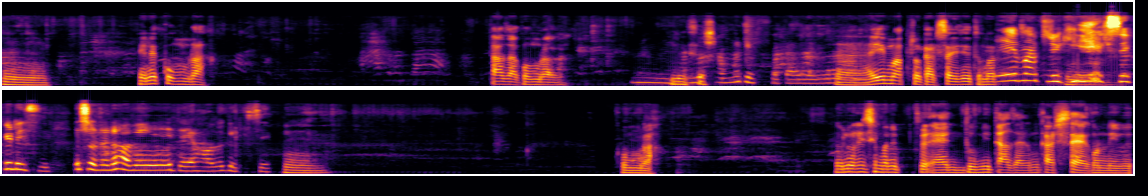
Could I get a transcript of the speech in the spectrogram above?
হুম এনে কুমড়া তাজা কুমড়া। হ্যাঁ এই মাত্র কাটছে যে তোমার এই মাত্র কি এক সেকেন্ড এসে। এই ছোটটা হবে এটাই হবে কেটেছে। হুম। কুমড়া। এগুলো হয়েছে মানে একদমই তাজা এখন কাটছে এখন নিবে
